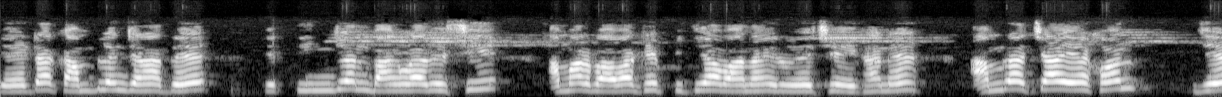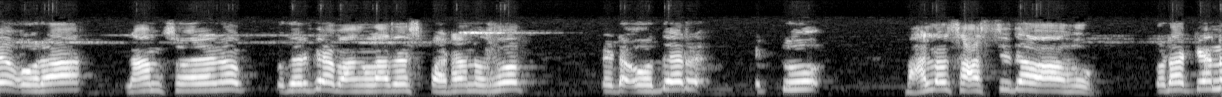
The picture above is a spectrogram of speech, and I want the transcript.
এটা কমপ্লেন জানাতে যে, তিনজন বাংলাদেশি আমার বাবাকে পিতিয়া বানায় রয়েছে এখানে। আমরা চাই এখন যে, ওরা নাম সরানো ওদেরকে বাংলাদেশ পাঠানো হোক। এটা ওদের একটু ভালো শাস্তি দেওয়া হোক। ওরা কেন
